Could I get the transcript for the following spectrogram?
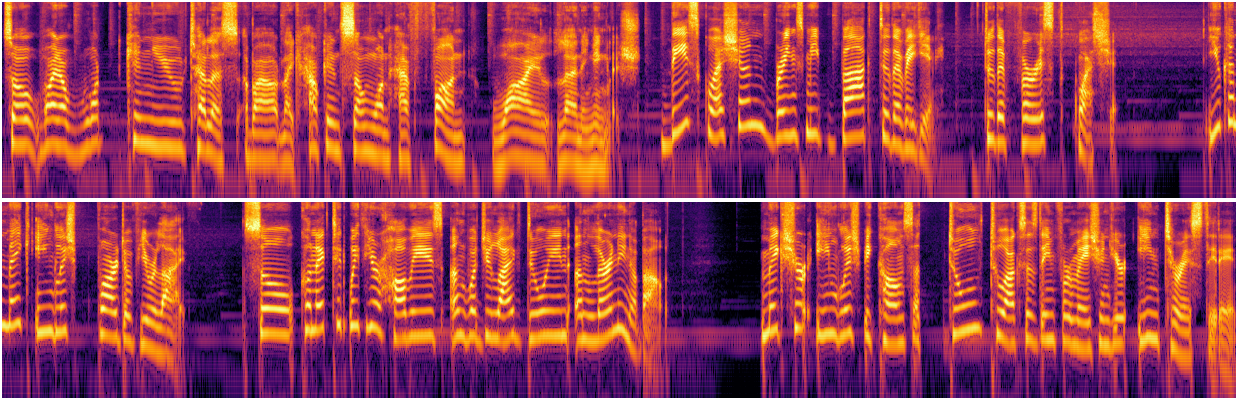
So, Huayra, what can you tell us about, like, how can someone have fun while learning English? This question brings me back to the beginning, to the first question. You can make English part of your life. So connect it with your hobbies and what you like doing and learning about. Make sure English becomes a tool to access the information you're interested in.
